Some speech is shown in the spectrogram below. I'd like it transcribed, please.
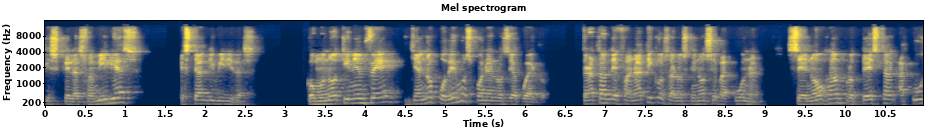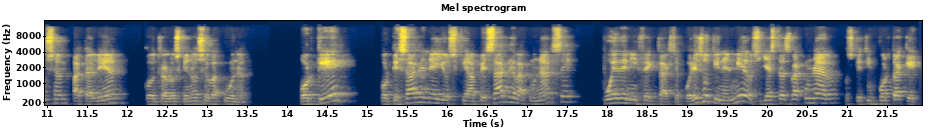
es que las familias están divididas. Como no tienen fe, ya no podemos ponernos de acuerdo. Tratan de fanáticos a los que no se vacunan. Se enojan, protestan, acusan, patalean contra los que no se vacunan. ¿Por qué? Porque saben ellos que a pesar de vacunarse, pueden infectarse. Por eso tienen miedo. Si ya estás vacunado, pues ¿qué te importa que,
